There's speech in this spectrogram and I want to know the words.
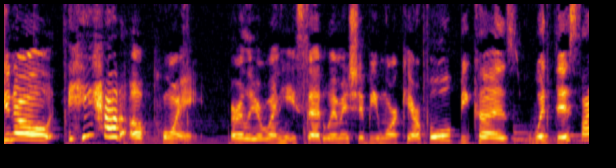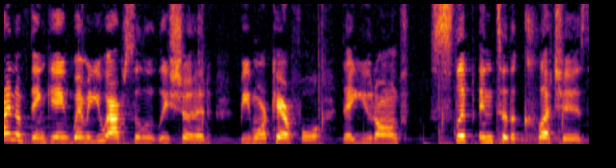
You know, he had a point earlier when he said women should be more careful because with this line of thinking, women, you absolutely should be more careful that you don't slip into the clutches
